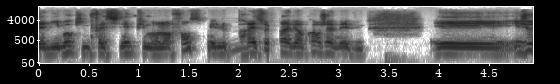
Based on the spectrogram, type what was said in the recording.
animaux qui me fascinaient depuis mon enfance, mais le mhm. paresseux, je n'avais encore jamais vu. Et, je,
